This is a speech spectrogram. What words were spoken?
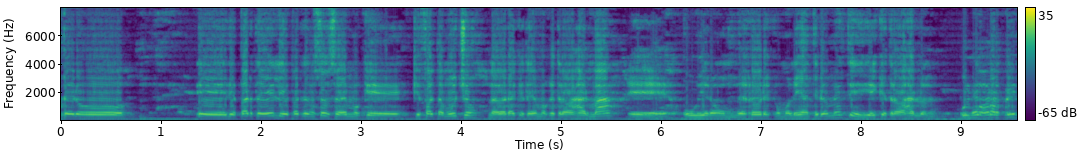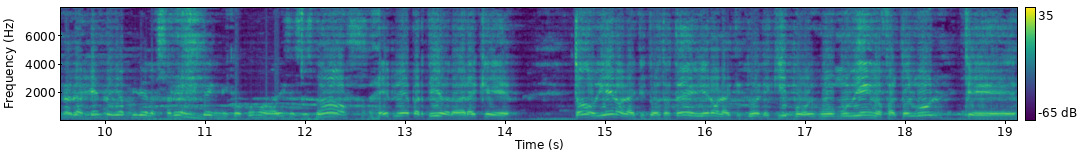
pero eh, de parte de él y de parte de nosotros sabemos que, que falta mucho, la verdad que tenemos que trabajar más, eh, hubieron errores como leí anteriormente y hay que trabajarlo. ¿no? El partido la gente ya pide la salida del técnico, ¿cómo dices esto? No, el primer partido, la verdad que todos vieron la actitud, ustedes vieron la actitud del equipo, hoy jugó muy bien, nos faltó el gol, que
